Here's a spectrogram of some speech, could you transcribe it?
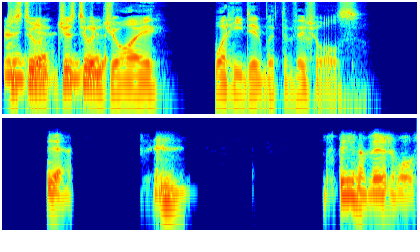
mm, just to yeah, just to enjoy what he did with the visuals. Yeah. Speaking of visuals,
